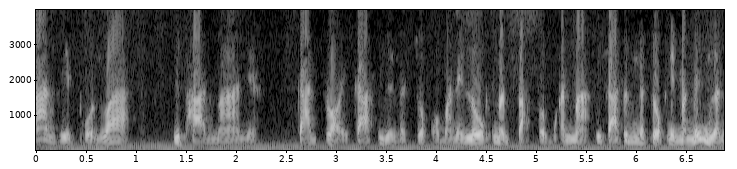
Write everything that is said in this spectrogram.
อ้างเหตุผลว่าที่ผ่านมาเนี่ย การปล่อยก๊าซเรือนกระจกออกมาในโลกที่มันสะสมกันมาคือก๊าซเรือนกระจกเนี่ยมันไม่เหมือน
